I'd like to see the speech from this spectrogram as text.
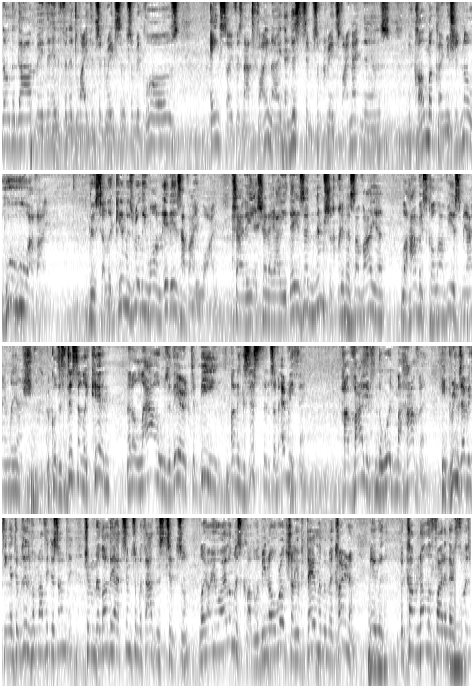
though the gabe the infinite light it's a great tzimtzum because Ein Sof is not finite and this tzimtzum creates finiteness. You should know. Who who Havaya this Elikim is really one. It is Havaya why Sharei Ayideza Nimshach Havaya Lahavis Kol Avias because it's this Elikim that allows there to be an existence of everything. Havaya from the word mahava. He brings everything into existence from nothing to something. Without this tzimtzum, there would be no world. They would become nullified in their souls.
